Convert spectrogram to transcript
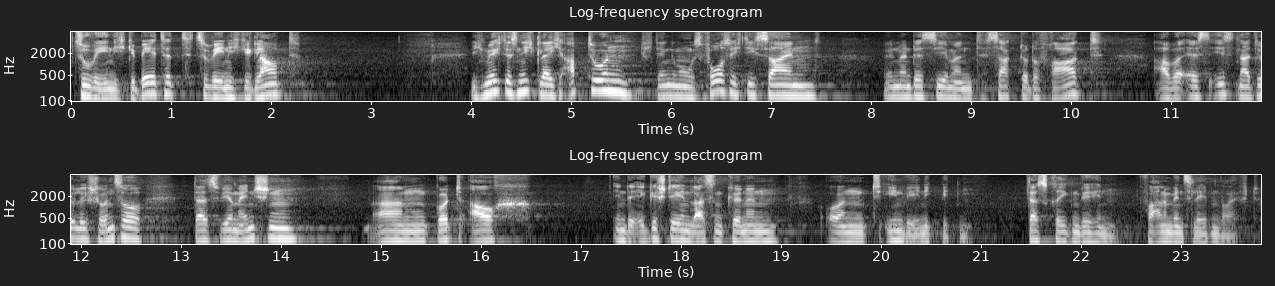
Zu wenig gebetet, zu wenig geglaubt. Ich möchte es nicht gleich abtun. Ich denke, man muss vorsichtig sein, wenn man das jemand sagt oder fragt. Aber es ist natürlich schon so, dass wir Menschen ähm, Gott auch in der Ecke stehen lassen können und ihn wenig bitten. Das kriegen wir hin, vor allem wenn es Leben läuft.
